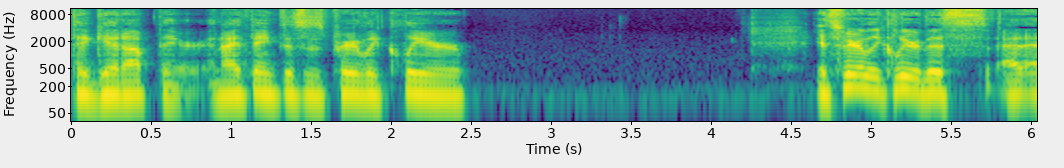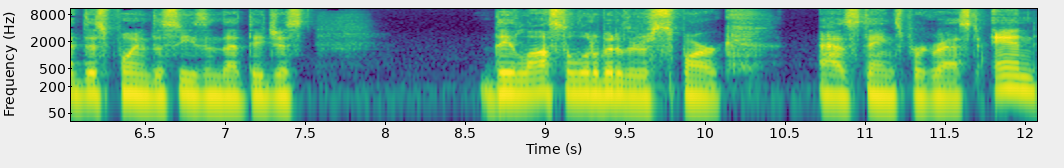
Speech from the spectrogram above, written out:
to get up there. And I think this is fairly clear. It's fairly clear this at, at this point of the season that they just they lost a little bit of their spark as things progressed. And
